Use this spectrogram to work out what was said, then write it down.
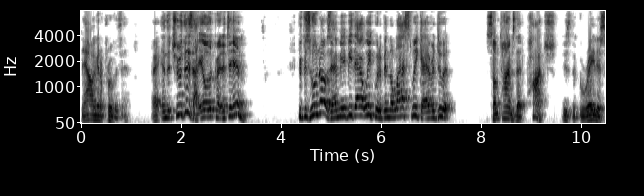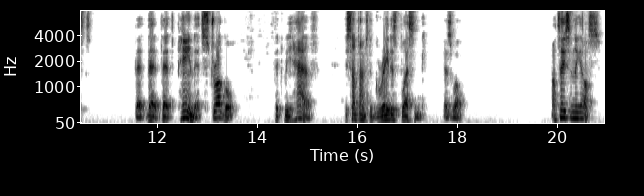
Now I'm going to prove it to him. Right? And the truth is, I owe the credit to him. Because who knows? That maybe that week would have been the last week I ever do it. Sometimes that potch is the greatest, that, that, that pain, that struggle that we have is sometimes the greatest blessing as well. I'll tell you something else.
